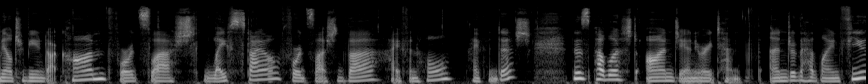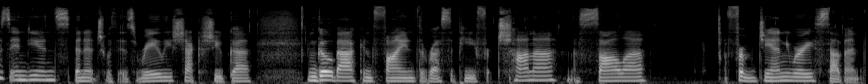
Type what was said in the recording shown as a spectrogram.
mailtribune.com forward slash lifestyle forward slash the hyphen whole hyphen dish. It is published on January 10th under the headline Fuse Indian Spinach with Israeli Shakshuka. And go back and find the recipe for chana masala from January 7th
